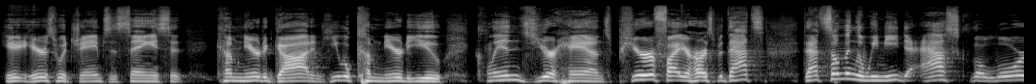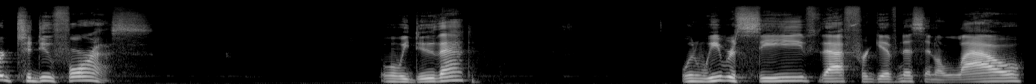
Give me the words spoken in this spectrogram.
Here, here's what James is saying He said, Come near to God and he will come near to you. Cleanse your hands, purify your hearts. But that's, that's something that we need to ask the Lord to do for us. When we do that, when we receive that forgiveness and allow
